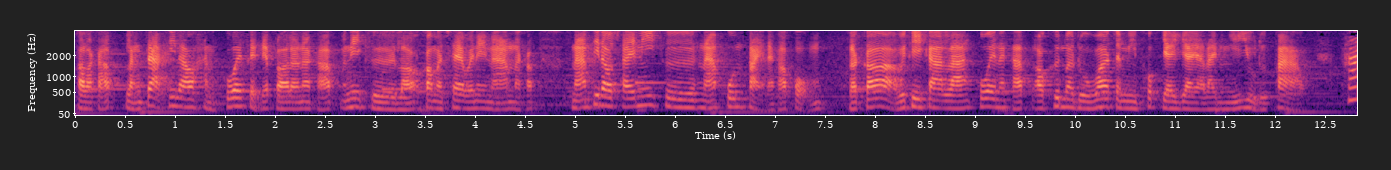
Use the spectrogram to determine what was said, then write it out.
เอาละครับ หลังจากที่เราหั่นกล้วยเสร็จเรียบร้อยแล้วนะครับอันนี้คือเราก็มาแช่ไว้ในน้ำนะครับ น้ำที่เราใช้นี่คือน้ำปูนใสนะครับ ผม แล้วก็วิธีการล้างกล้วยนะครับ เอาขึ้นมาดูว่าจะมีพวกใยๆอะไรอย่างนี้อยู่หรือเปล่า ถ้า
